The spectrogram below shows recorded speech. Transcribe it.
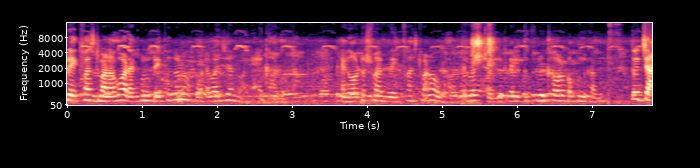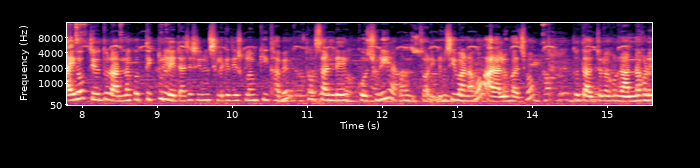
ব্রেকফাস্ট বানাবো, আর এখন ব্রেকফাস্ট বানাবো, কটা বাজে জানো? এগারোটা। এগারোটার সময় ব্রেকফাস্ট বানাবো ভাবতে পারছ তাহলে দুপুরের খাবার কখন খাবে? তো যাই হোক, যেহেতু রান্না করতে একটু লেট আছে, সেজন্য ছেলেকে জিজ্ঞেস করলাম, কী খাবে? তো সানডে কচুরি, এখন সরি লুচি বানাবো আর আলু ভাজবো। তো তার জন্য এখন রান্নাঘরে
